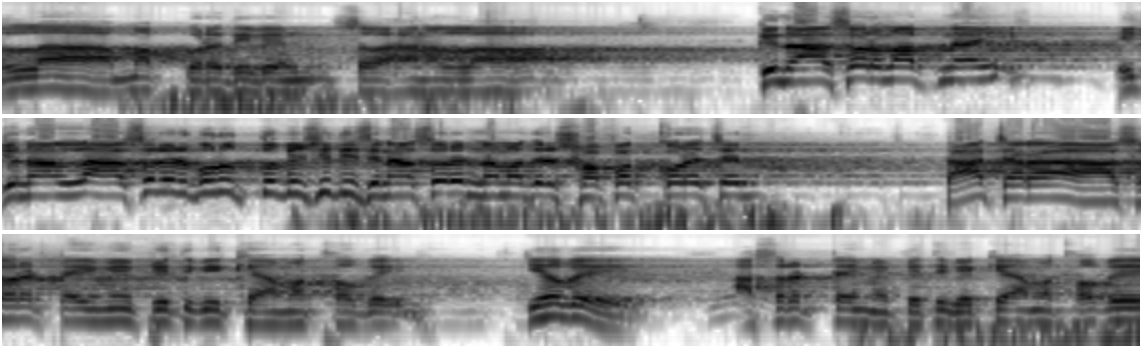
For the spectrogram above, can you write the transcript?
আল্লাহ মাফ করে দিবেন সোহান আল্লাহ কিন্তু আসর মাপ নাই। এই জন্য আল্লাহ আসরের গুরুত্ব বেশি দিয়েছেন, আসরের নামাজের শপথ করেছেন। তাছাড়া আসরের টাইমে পৃথিবী কেয়ামত হবে। কি হবে? আসরের টাইমে পৃথিবী কেয়ামত হবে।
